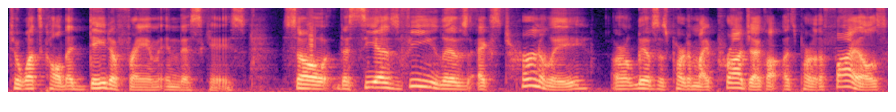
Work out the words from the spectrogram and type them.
to what's called a data frame in this case. So the CSV lives externally, or lives as part of my project, as part of the files,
